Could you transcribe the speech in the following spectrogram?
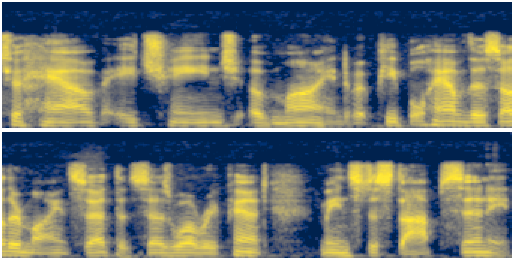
to have a change of mind. But people have this other mindset that says, well, repent means to stop sinning.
